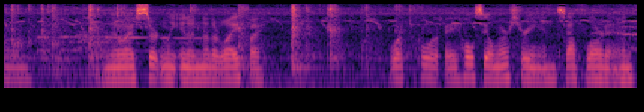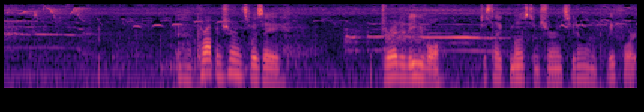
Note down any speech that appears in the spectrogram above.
um, I know I certainly, in another life, I worked for a wholesale nursery in South Florida, and uh, crop insurance was a dreaded evil. Just like most insurance, you don't want to pay for it.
